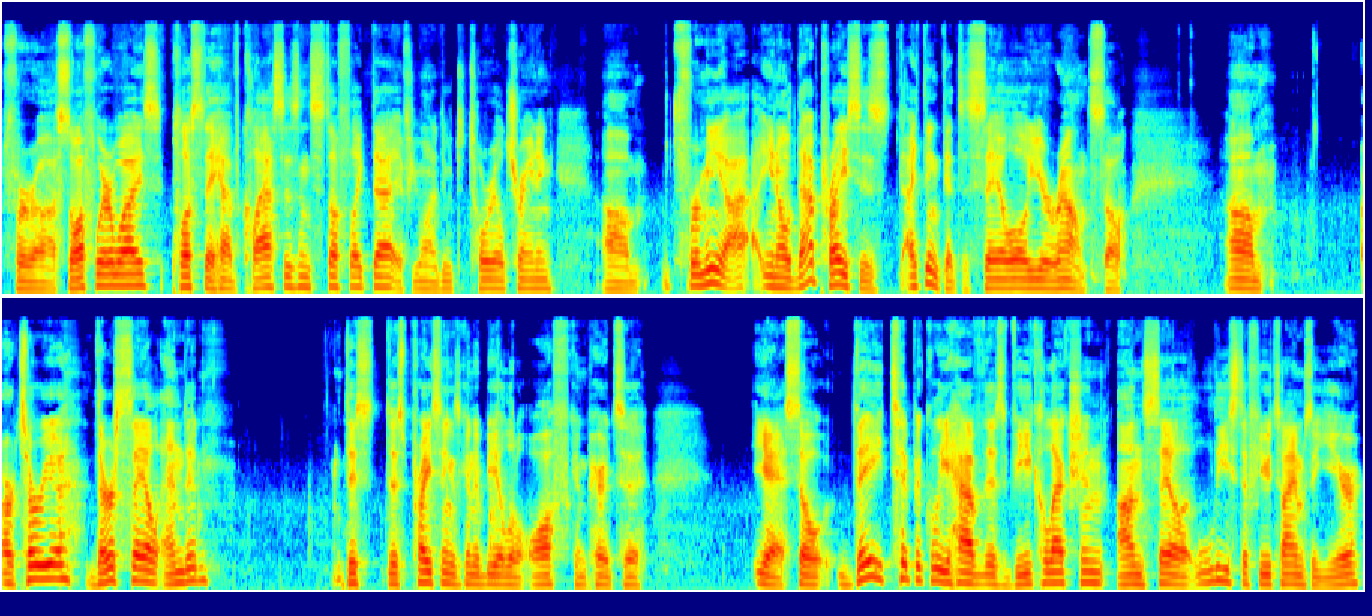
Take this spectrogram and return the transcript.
for uh, software wise. Plus they have classes and stuff like that if you want to do tutorial training. Um, for me, I you know that price is I think that's a sale all year round. So, um, Arturia, their sale ended. This this pricing is going to be a little off compared to. Yeah, so they typically have this V collection on sale at least a few times a year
